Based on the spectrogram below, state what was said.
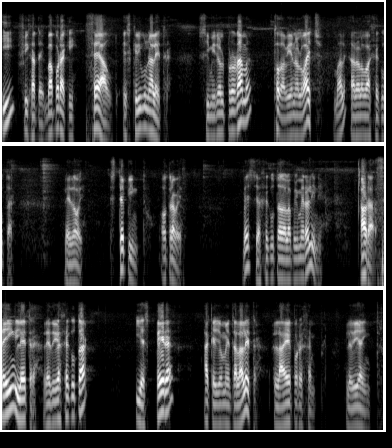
Y fíjate, va por aquí. Cout. Escribe una letra. Si miro el programa, todavía no lo ha hecho. ¿Vale? Ahora lo va a ejecutar. Le doy. Step into. Otra vez. ¿Ves? Ya ha ejecutado la primera línea. Ahora, in letra. Le doy a ejecutar y espera a que yo meta la letra. La E, por ejemplo. Le doy a intro.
